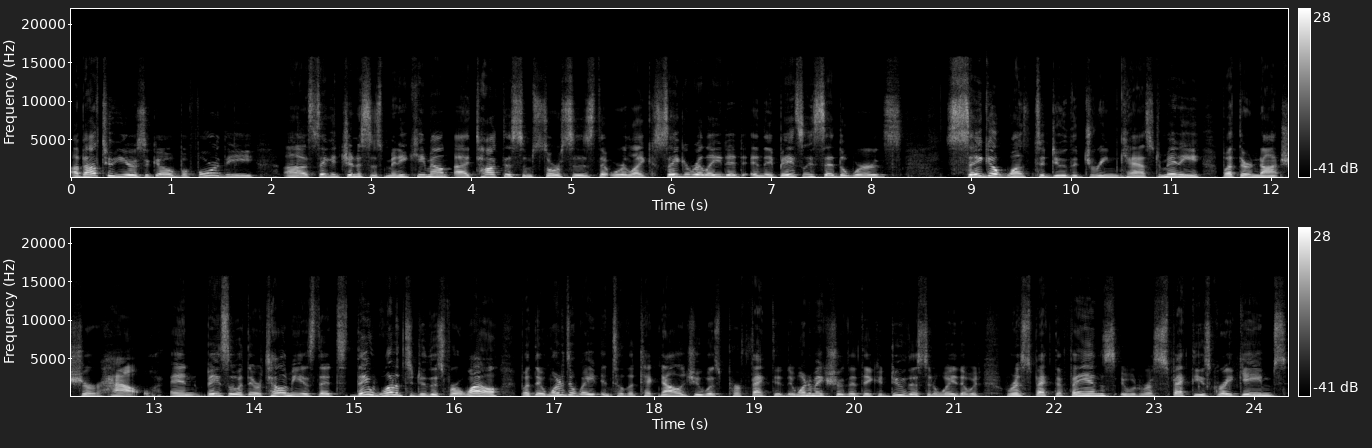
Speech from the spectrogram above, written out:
About two years ago, before the uh, Sega Genesis Mini came out, I talked to some sources that were like Sega related, and they basically said the words, Sega wants to do the Dreamcast Mini, but they're not sure how. And basically, what they were telling me is that they wanted to do this for a while, but they wanted to wait until the technology was perfected. They want to make sure that they could do this in a way that would respect the fans, it would respect these great games,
